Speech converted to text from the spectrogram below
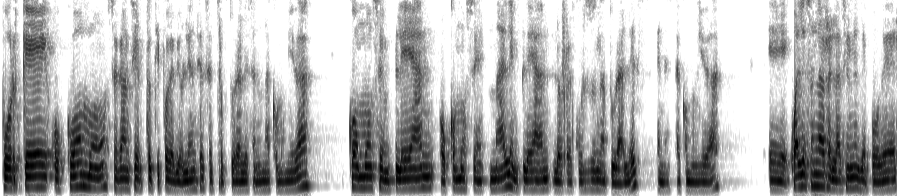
por qué o cómo se dan cierto tipo de violencias estructurales en una comunidad, cómo se emplean o cómo se mal emplean los recursos naturales en esta comunidad, eh, cuáles son las relaciones de poder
